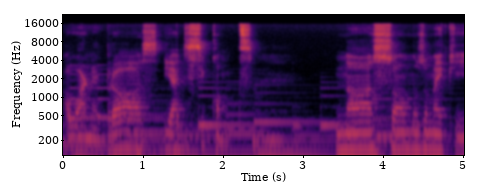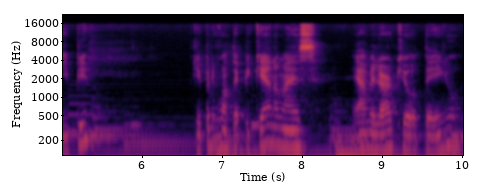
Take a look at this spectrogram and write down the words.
ao Warner Bros. e à DC Comics. Nós somos uma equipe que por enquanto é pequena, mas é a melhor que eu tenho.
